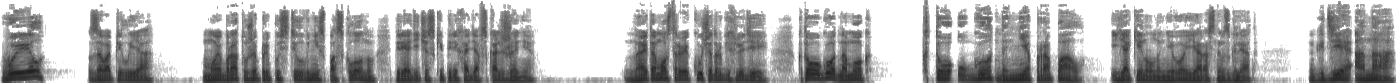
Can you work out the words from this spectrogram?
«Уилл!» — завопил я. Мой брат уже припустил вниз по склону, периодически переходя в скольжение. «На этом острове куча других людей. Кто угодно мог...» «Кто угодно не пропал!» Я кинул на него яростный взгляд. «Где она?»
